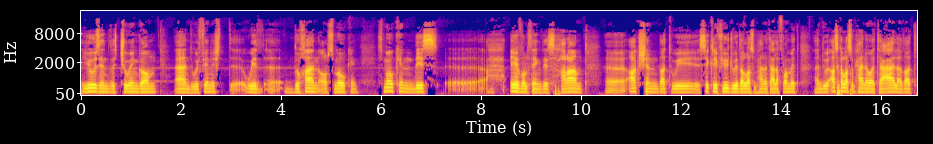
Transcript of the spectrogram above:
using the chewing gum, and we finished uh, with uh, dukhan or smoking. Smoking this evil thing, this haram uh, action that we seek refuge with Allah subhanahu wa ta'ala from it. And we ask Allah subhanahu wa ta'ala that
